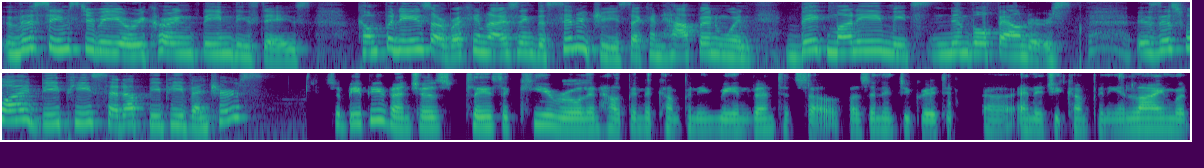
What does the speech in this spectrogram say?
This seems to be a recurring theme these days. Companies are recognizing the synergies that can happen when big money meets nimble founders. Is this why BP set up BP Ventures? So BP Ventures plays a key role in helping the company reinvent itself as an integrated uh, energy company in line with,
